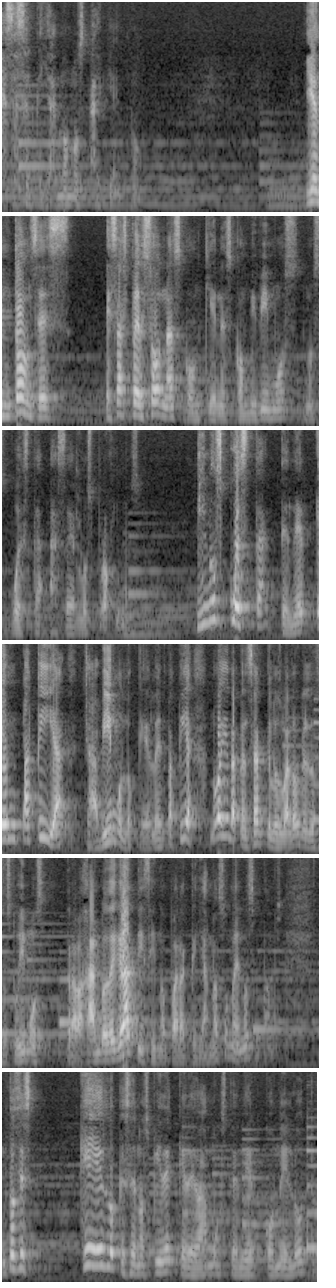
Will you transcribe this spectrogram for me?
ese es el que ya no nos cae bien, ¿no? Y entonces esas personas con quienes convivimos nos cuesta hacerlos prójimos. Y nos cuesta tener empatía. Ya vimos lo que es la empatía. No vayan a pensar que los valores los estuvimos trabajando de gratis, sino para que ya más o menos sepamos. Entonces, ¿qué es lo que se nos pide que debamos tener con el otro?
